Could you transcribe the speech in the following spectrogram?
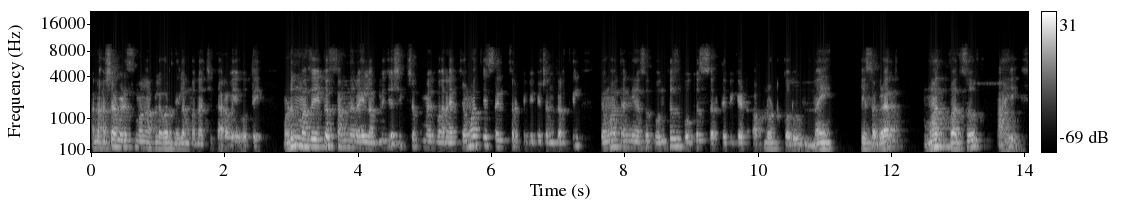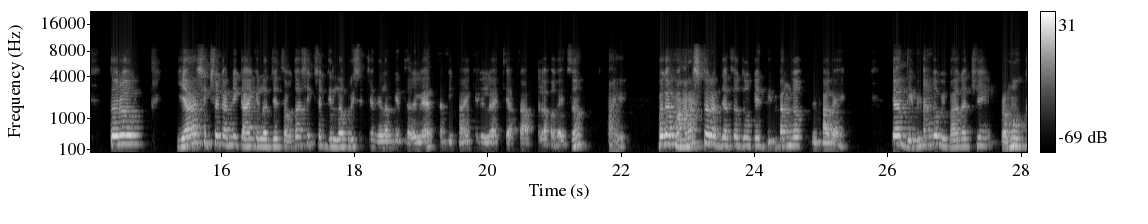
आणि अशा वेळेस मग आपल्यावर निलंबनाची कारवाई होते. म्हणून माझं एकच सांगणं राहील आपले जे शिक्षक उमेदवार आहेत जेव्हा ते सेल्फ सर्टिफिकेशन करतील तेव्हा त्यांनी असं कोणतंच बोगस सर्टिफिकेट अपलोड करू नये. हे सगळ्यात महत्वाचं आहे. तर या शिक्षकांनी काय केलं? जे चौदा शिक्षक जिल्हा परिषदचे निलंबित झालेले आहेत त्यांनी काय केलेलं आहे ते आता आपल्याला बघायचं आहे. बघा महाराष्ट्र राज्याचा जो काही दिव्यांग विभाग आहे त्या दिव्यांग विभागाचे प्रमुख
